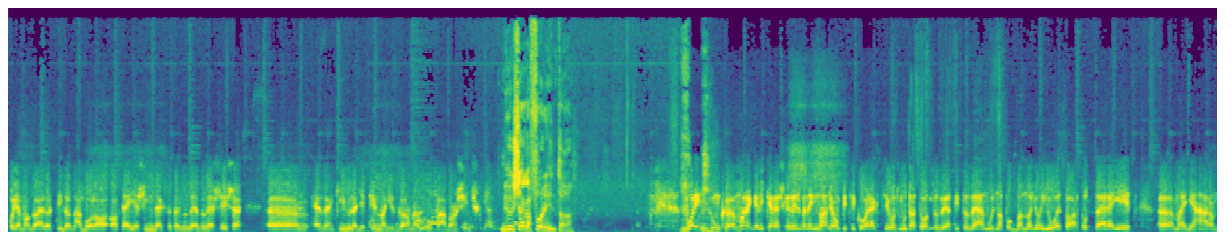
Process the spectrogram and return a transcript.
tolja maga előtt igazából a, a teljes indexet, ez az, ez az esése. Ezen kívül egyébként nagy izgalom Európában sincs. Mi újság a forinttal? Forintunk ma reggeli kereskedésben egy nagyon pici korrekciót mutatott, azért itt az elmúlt napokban nagyon jól tartotta erejét, ma egy ilyen 3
